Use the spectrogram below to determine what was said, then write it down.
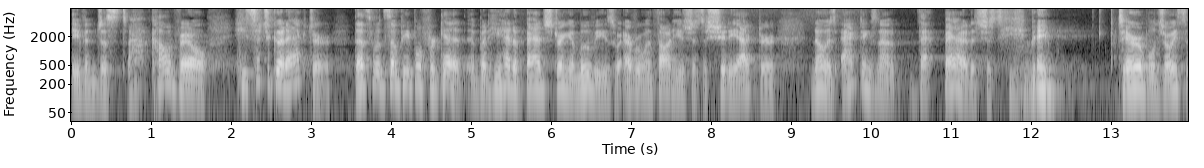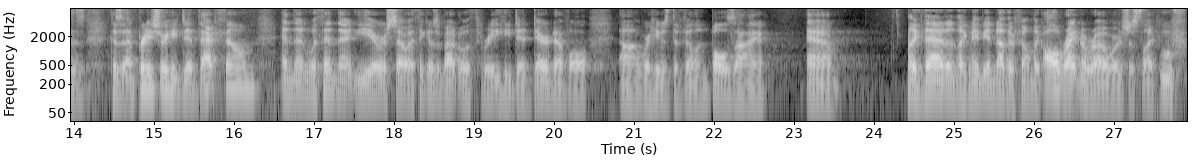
even just colin farrell he's such a good actor that's what some people forget but he had a bad string of movies where everyone thought he was just a shitty actor. No his acting's not that bad. It's just he made terrible choices because I'm pretty sure he did that film, and then within that year or so, I think it was about 03, he did Daredevil, uh, where he was the villain Bullseye, and like that, and like maybe another film, like all right in a row, where it's just like, oof.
